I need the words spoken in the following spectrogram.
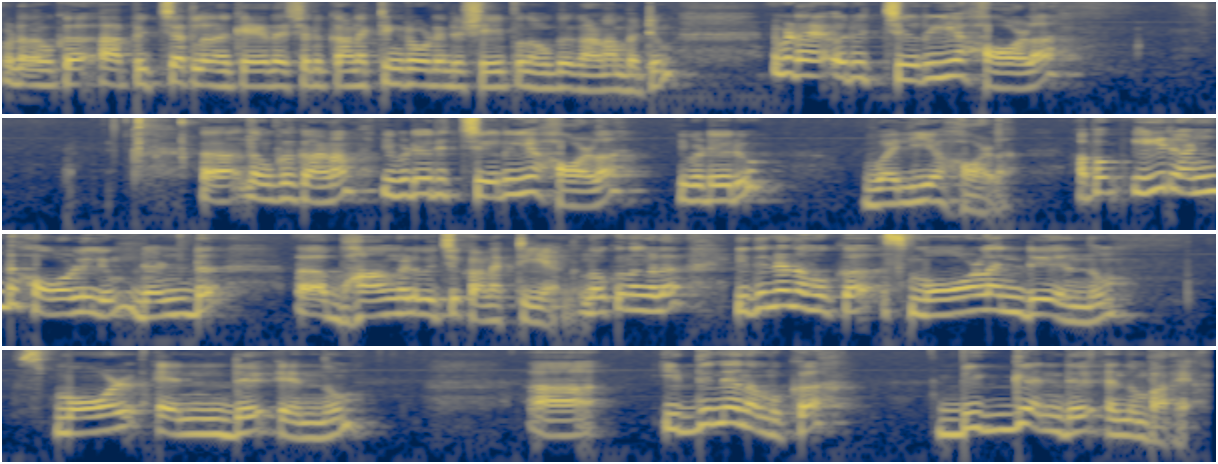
ഇവിടെ നമുക്ക് ആ പിക്ചറിൽ നമുക്ക് ഏകദേശം ഒരു കണക്റ്റിംഗ് റോഡിന്റെ ഷേപ്പ് നമുക്ക് കാണാൻ പറ്റും. ഇവിടെ ഒരു ചെറിയ ഹോൾ നമുക്ക് കാണാം. ഇവിടെ ഒരു ചെറിയ ഹോൾ ഇവിടെ ഒരു വലിയ ഹോൾ അപ്പം ഈ രണ്ട് ഹോളിലും രണ്ട് ഭാഗങ്ങൾ വെച്ച് കണക്ട് ചെയ്യാണ്. നോക്കൂ നിങ്ങൾ ഇതിനെ നമുക്ക് സ്മോൾ എൻഡ് എന്നും സ്മോൾ എൻഡ് എന്നും ഇതിനെ നമുക്ക് ബിഗ് എൻഡ് എന്നും പറയാം.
